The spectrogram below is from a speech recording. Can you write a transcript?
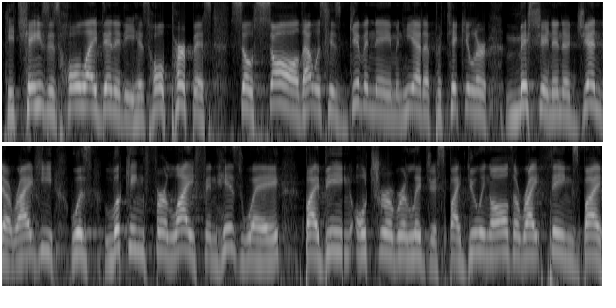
He changed his whole identity, his whole purpose. So, Saul, that was his given name, and he had a particular mission and agenda, right? He was looking for life in his way by being ultra religious, by doing all the right things, by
